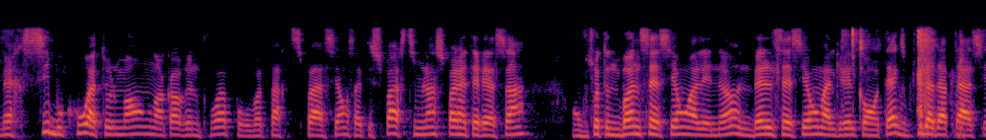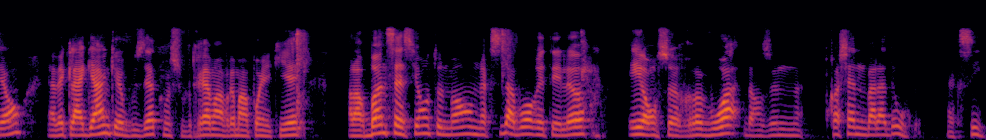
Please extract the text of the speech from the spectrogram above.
Merci beaucoup à tout le monde, encore une fois, pour votre participation. Ça a été super stimulant, super intéressant. On vous souhaite une bonne session à l'ENA, une belle session malgré le contexte, beaucoup d'adaptation. Avec la gang que vous êtes, moi, je suis vraiment, vraiment pas inquiet. Alors, bonne session tout le monde. Merci d'avoir été là et on se revoit dans une prochaine balado. Merci.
